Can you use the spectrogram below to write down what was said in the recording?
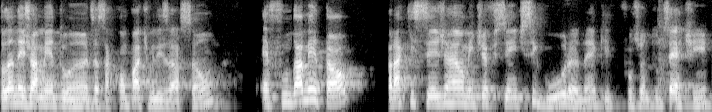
planejamento antes, essa compatibilização, é fundamental para que seja realmente eficiente e segura, né? Que funcione tudo certinho.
